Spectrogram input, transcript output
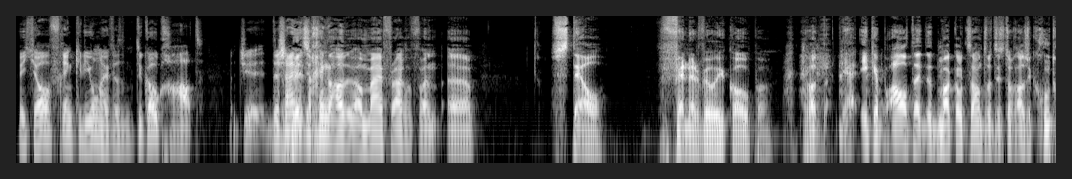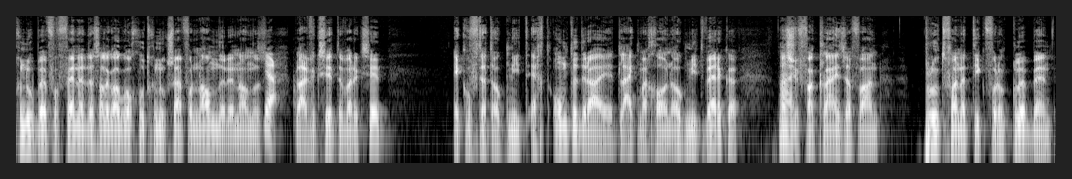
Weet je wel, Frenkie de Jong heeft dat natuurlijk ook gehad. Want je, er zijn Mensen gingen altijd aan mij vragen van... eh, stel, Venner wil je kopen. Want ja, ik heb altijd... Het makkelijkste antwoord is toch... Als ik goed genoeg ben voor Venner... dan zal ik ook wel goed genoeg zijn voor een ander. En anders Ja. blijf ik zitten waar ik zit. Ik hoef dat ook niet echt om te draaien. Het lijkt me gewoon ook niet werken. Als Nee. je van kleins af aan bloedfanatiek voor een club bent...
